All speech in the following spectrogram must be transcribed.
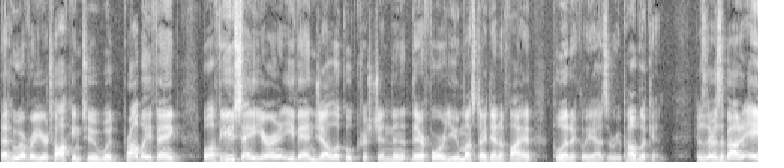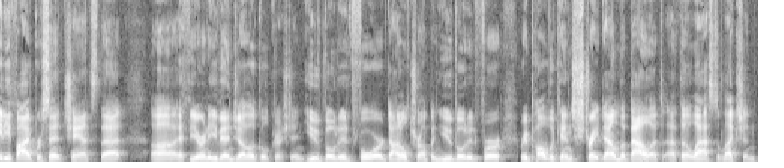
that whoever you're talking to would probably think, well, if you say you're an evangelical Christian, then therefore you must identify politically as a Republican. Because there's about an 85% chance that uh, if you're an evangelical Christian, you voted for Donald Trump and you voted for Republicans straight down the ballot at the last election.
